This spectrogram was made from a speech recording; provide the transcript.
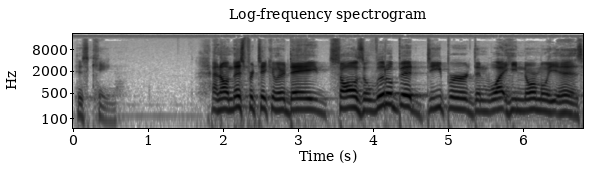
his king. And on this particular day, Saul is a little bit deeper than what he normally is.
